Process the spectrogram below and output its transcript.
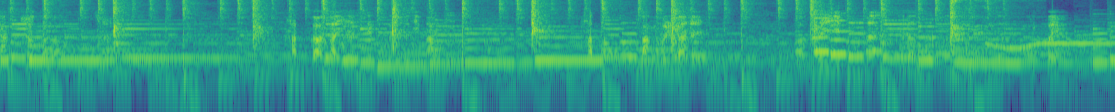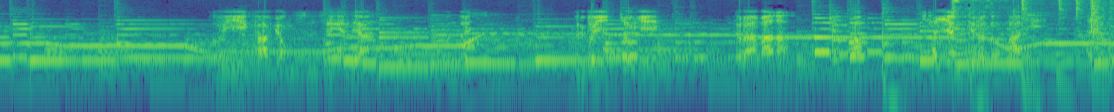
양쪽으로 탑과 관련된 것들이 많이 있습니다. 탑 박물관을 어, 건립한다는 그런 어떤 있고요. 또 이갑용 선생에 대한 부분도 있습니다. 그리고 이쪽이 드라마나 영화 촬영지로도 많이 사용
